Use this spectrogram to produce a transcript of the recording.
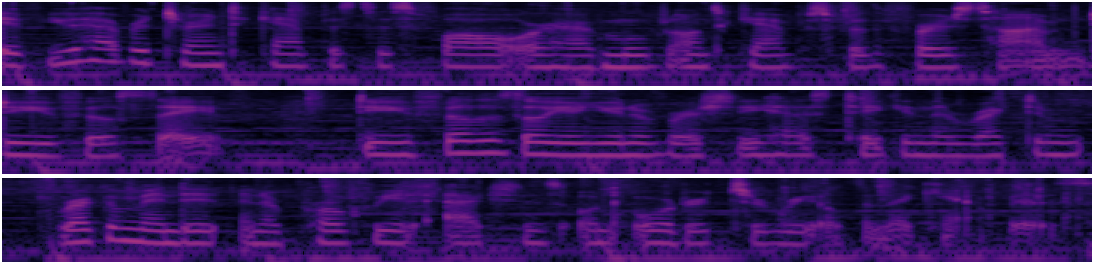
If you have returned to campus this fall or have moved onto campus for the first time, do you feel safe? Do you feel as though your university has taken the rec- recommended and appropriate actions in order to reopen the campus?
